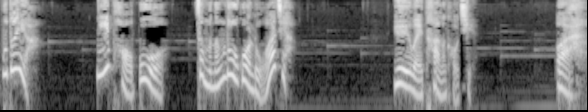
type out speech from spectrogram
不对呀，你跑步怎么能路过罗家？玉伟叹了口气，哎。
